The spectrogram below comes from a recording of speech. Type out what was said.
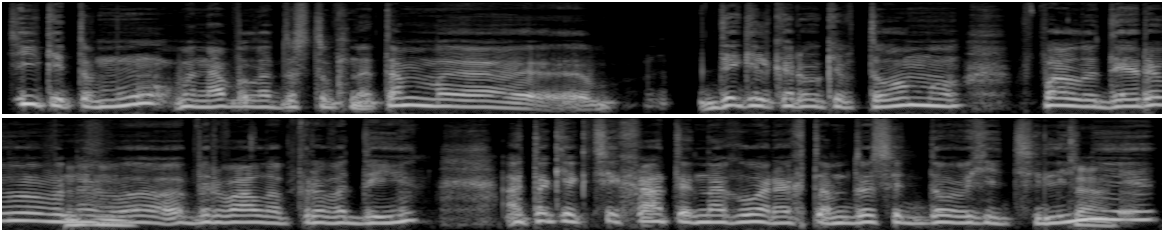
Тільки тому вона була доступна. Там е, декілька років тому впало дерево, воно uh обірвало проводи. А так як ці хати на горах там досить довгі ці лінії. Так.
